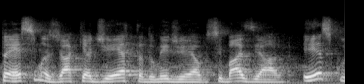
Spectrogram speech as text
péssimas, já que a dieta do medievo se baseava exclusivamente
